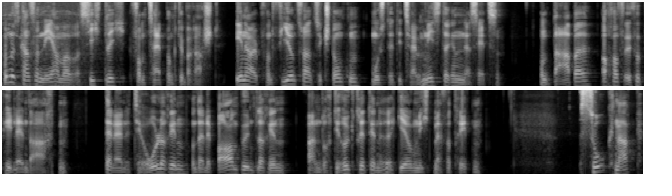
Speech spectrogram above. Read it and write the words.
Bundeskanzler Nehammer war sichtlich vom Zeitpunkt überrascht. Innerhalb von 24 Stunden musste er die zwei Ministerinnen ersetzen. Und dabei auch auf ÖVP-Länder achten. Denn eine Tirolerin und eine Bauernbündlerin waren durch die Rücktritte in der Regierung nicht mehr vertreten. So knapp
